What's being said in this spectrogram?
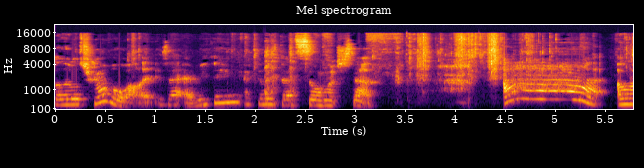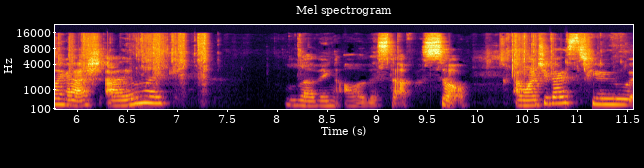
a little travel wallet. Is that everything? I feel like that's so much stuff. Ah! Oh my gosh, I am like loving all of this stuff. So, I want you guys to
